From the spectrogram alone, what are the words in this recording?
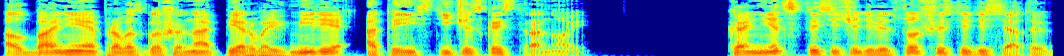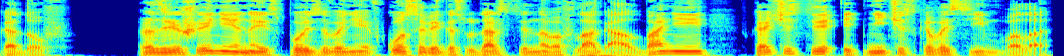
Албания провозглашена первой в мире атеистической страной. Конец 1960-х годов. Разрешение на использование в Косове государственного флага Албании – качестве этнического символа.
